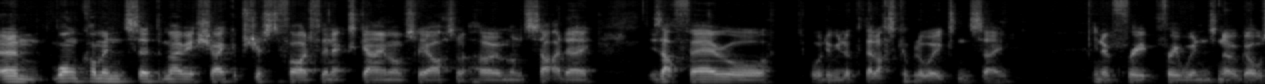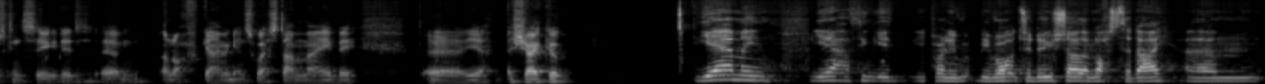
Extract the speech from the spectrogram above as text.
Um, one comment said that maybe a shake-up's justified for the next game. Obviously, Arsenal at home on Saturday. Is that fair, or or do we look at the last couple of weeks and say you know, three three wins, no goals conceded, um, an off game against West Ham, maybe. Uh, yeah, a shake up. Yeah, I mean, yeah, I think you'd, you'd, probably be right to do so. They've lost today um,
